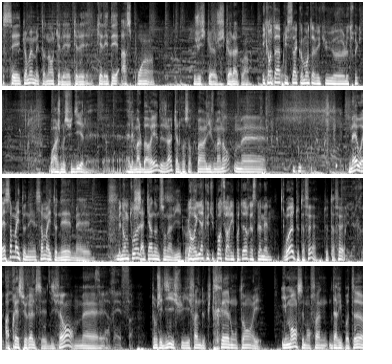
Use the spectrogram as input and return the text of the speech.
c'est quand même étonnant qu'elle ait, qu'elle ait, qu'elle ait été à ce point jusque, jusque là, quoi. Et quand t'as appris ça, comment t'as vécu euh, le truc? Moi, je me suis dit, elle est, elle est mal barrée déjà, qu'elle ressorte pas un livre maintenant, mais. mais ouais, ça m'a étonné, ça m'a étonné, mais Mais donc toi, chacun donne son avis, quoi. le regard que tu portes sur Harry Potter reste le même? Ouais, tout à fait, tout à fait. Après, sur elle, c'est différent, mais. Comme j'ai dit, je suis fan depuis très longtemps et immensément fan d'Harry Potter.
